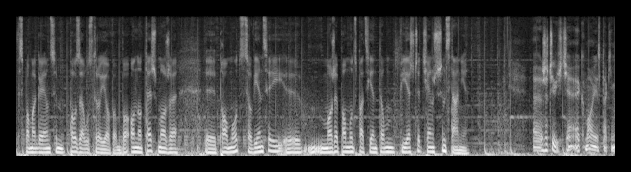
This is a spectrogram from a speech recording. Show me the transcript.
wspomagającym pozaustrojowo, bo ono też może pomóc, co więcej, może pomóc pacjentom w jeszcze cięższym stanie. E, rzeczywiście, ECMO jest takim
